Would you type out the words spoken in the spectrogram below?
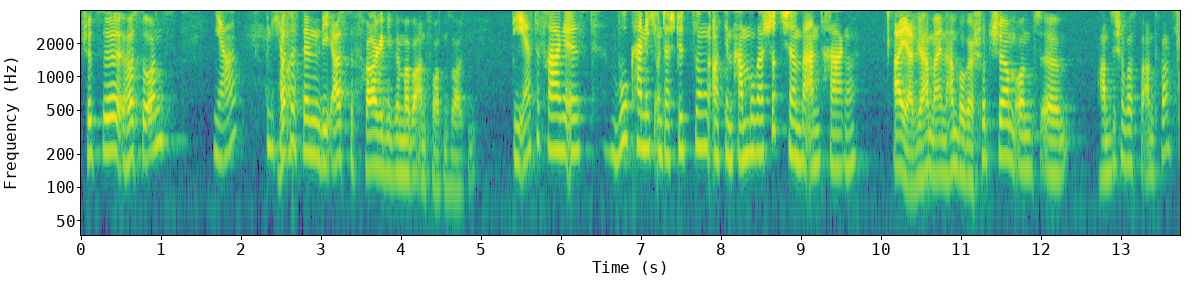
Schütze, hörst du uns? Ja. Was ist denn die erste Frage, die wir mal beantworten sollten? Die erste Frage ist, wo kann ich Unterstützung aus dem Hamburger Schutzschirm beantragen? Ah ja, wir haben einen Hamburger Schutzschirm und äh, haben Sie schon was beantragt?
